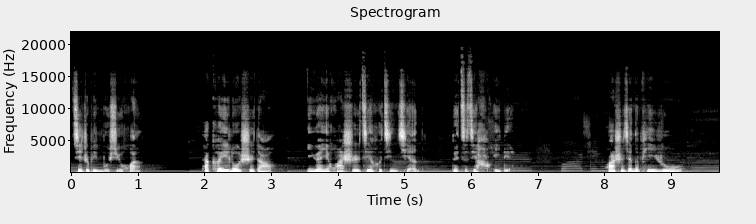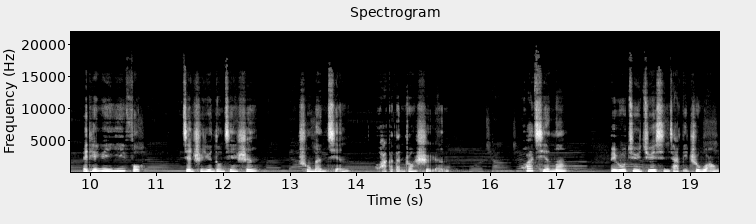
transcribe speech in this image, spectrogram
气质并不虚幻，它可以落实到你愿意花时间和金钱对自己好一点。花时间的譬如，每天熨衣服，坚持运动健身，出门前化个淡妆示人。花钱呢，比如拒绝性价比之王，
